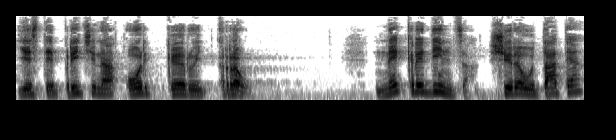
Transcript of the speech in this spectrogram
este pricina oricărui rău. Necredința și răutatea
